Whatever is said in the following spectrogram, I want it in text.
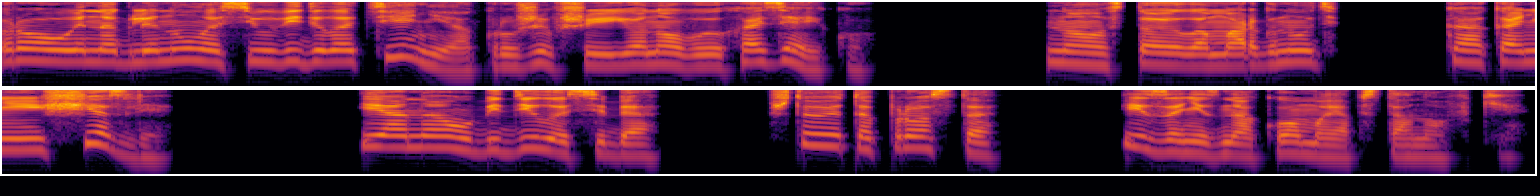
Роуэн оглянулась и увидела тени, окружившие ее новую хозяйку. Но стоило моргнуть, как они исчезли, и она убедила себя, что это просто из-за незнакомой обстановки.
